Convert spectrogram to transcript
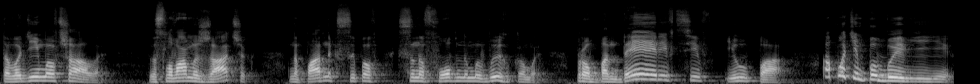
та водій мовчали. За словами Жачик, нападник сипав ксенофобними вигуками про бандерівців і УПА, а потім побив її,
